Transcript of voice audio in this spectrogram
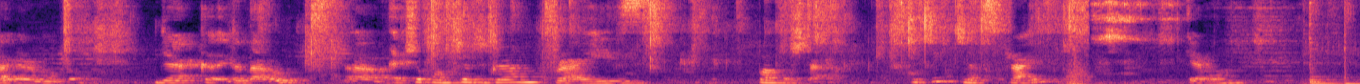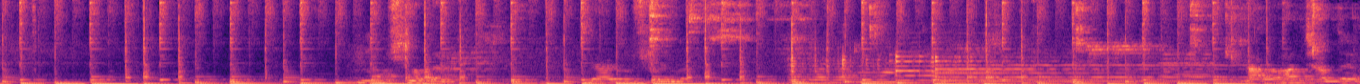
লাগার মতো। যাক, এটা দারুণ। একশো পঞ্চাশ গ্রাম প্রাইস পঞ্চাশ টাকা। ওকে জাস্ট ট্রাই কেমন? মশলাদার। দারুণ ফ্লেভার লাল আমার ঝাল হয়ে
